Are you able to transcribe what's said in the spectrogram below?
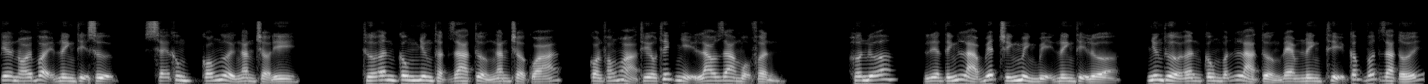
kia nói vậy ninh thị sự, sẽ không có người ngăn trở đi. Thừa ân công nhưng thật ra tưởng ngăn trở quá, còn phóng hỏa thiêu thích nhị lao ra một phần. Hơn nữa, liền tính là biết chính mình bị ninh thị lừa, nhưng thừa ân công vẫn là tưởng đem ninh thị cấp vớt ra tới,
